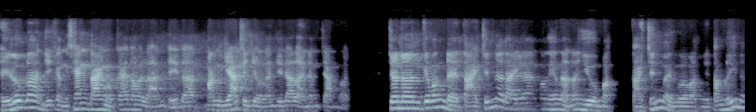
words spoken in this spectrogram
Thì lúc đó anh chỉ cần sang tay một cái thôi là anh chị đã bằng giá thị trường là anh chị đã lời 500 rồi. Cho nên cái vấn đề tài chính ở đây đó, có nghĩa là nó vừa mặt tài chính mà vừa mặt về tâm lý nữa.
